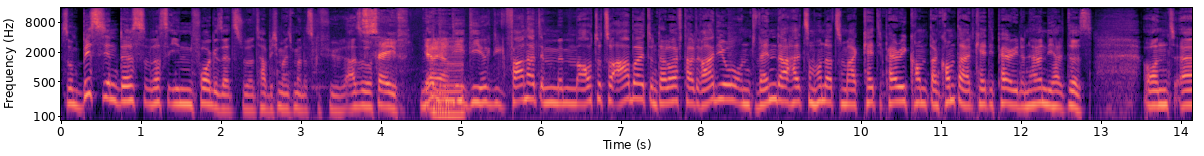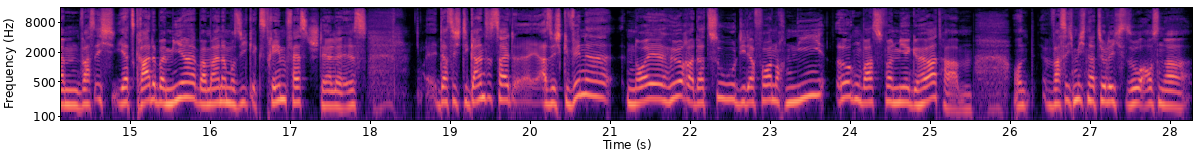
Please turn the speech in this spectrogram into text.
so ein bisschen das, was ihnen vorgesetzt wird, habe ich manchmal das Gefühl. Also safe. Ja, ja, Die, die, die fahren halt im, im Auto zur Arbeit und da läuft halt Radio und wenn da halt zum hundertsten Mal Katy Perry kommt, dann kommt da halt Katy Perry, dann hören die halt das. Und ähm, was ich jetzt gerade bei mir, bei meiner Musik extrem feststelle, ist, dass ich die ganze Zeit, also ich gewinne neue Hörer dazu, die davor noch nie irgendwas von mir gehört haben. Und was ich mich natürlich so aus einer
